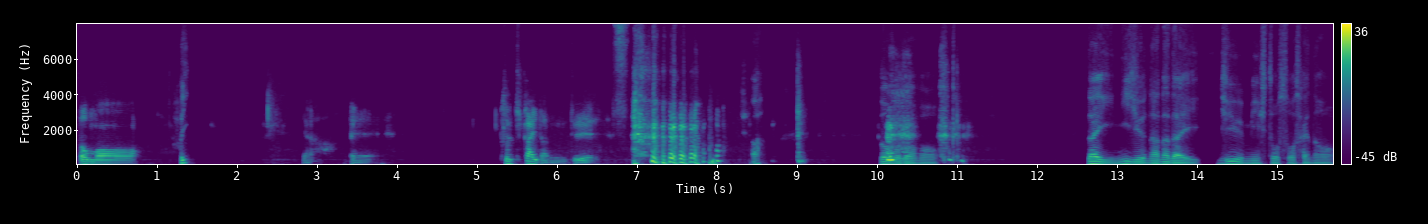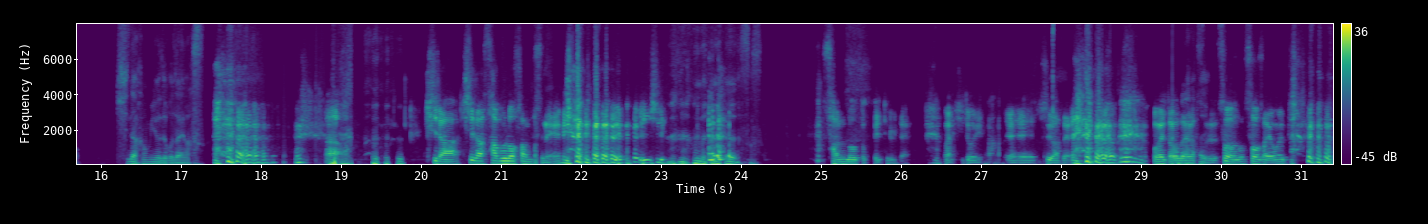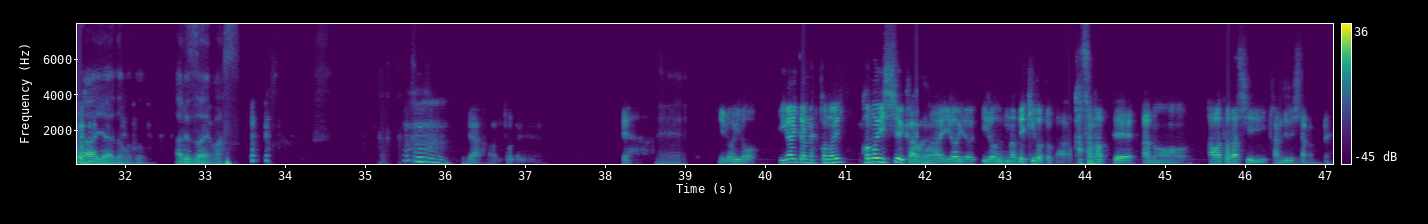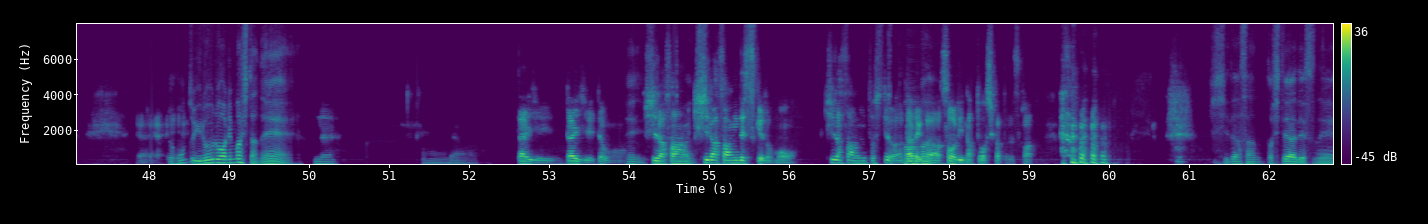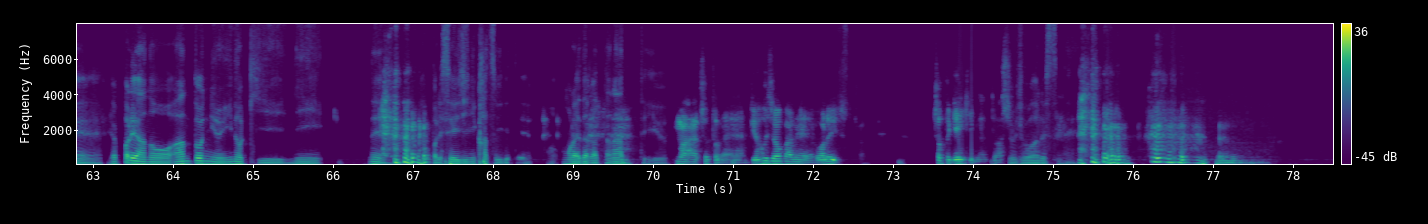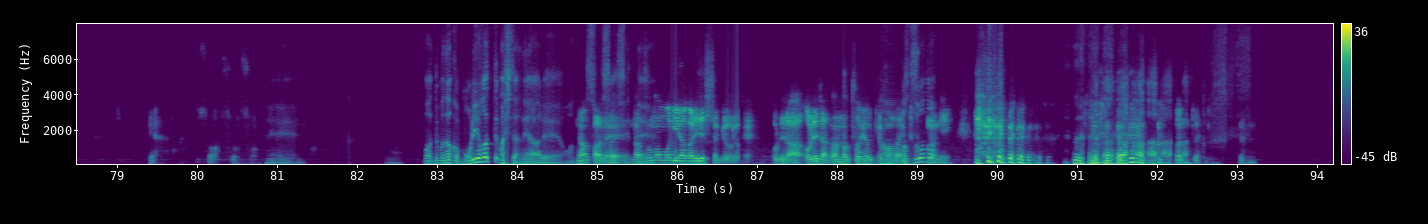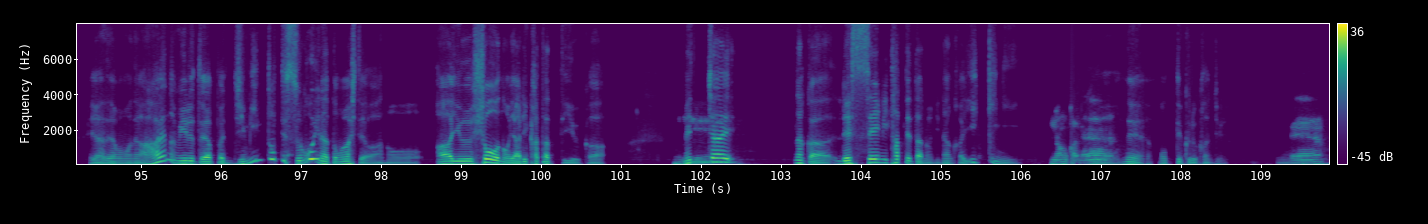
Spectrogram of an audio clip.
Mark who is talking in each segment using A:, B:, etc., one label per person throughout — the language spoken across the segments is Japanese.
A: どうも。
B: はい。
A: いや、えー空気階段です。
B: どうもどうも。第27代自由民主党総裁の岸田文雄でございます。
A: あ、岸田、岸田三郎さんですね。三郎とか言ってるみたいな。まあ、ひどいな。えーすいません。おめでとうございます。
B: は
A: そう、総裁おめでと
B: あいや、どうもどうも。ありがとうございます。
A: う。いや、本当ね。いや、
B: ね
A: いろいろ、意外とね、このいこの1週間はいろいろ、いろんな出来事が重なって、あの、慌ただしい感じでしたからね。いやいやい
B: 本当いろいろありましたね。
A: やね
B: うん
A: いや大事、大事、でも、
B: ね
A: 岸田さん、
B: はい
A: 岸田さんですけども、岸田さんとしては誰が総理になってほしかったですか、
B: 岸田さんとしてはですね、やっぱりあの、アントニオ猪木に、ね、やっぱり政治に喝入れて もらいたかったなっていう、
A: まあ、ちょっとね、病状がね、悪いです。ちょっと元気になってましたけど。
B: 状況はですね。
A: うん、いや、そうそうそう。
B: ねうんまあでもなんか盛り上がってましたね、あれ。
A: なんかね
B: 総裁選
A: 謎の盛り上がりでしたけどね。俺ら、俺ら何の投票権もない
B: 謎の
A: のに。
B: いや、でもね、ああいうの見ると、やっぱり自民党ってすごいなと思いましたよ。あの、ああいうショーのやり方っていうか、めっちゃ
A: うん
B: なんか劣勢に立ってたのになんか一気に
A: なんか
B: こ
A: ね、
B: うね、持ってくる感じ。うん
A: ね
